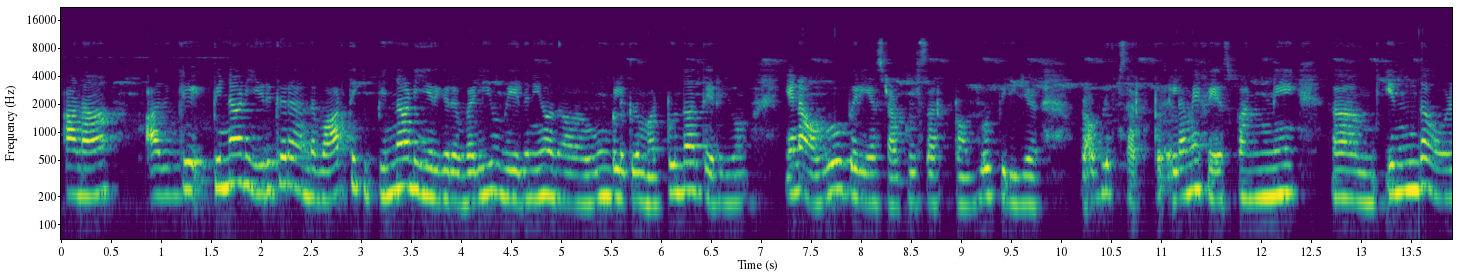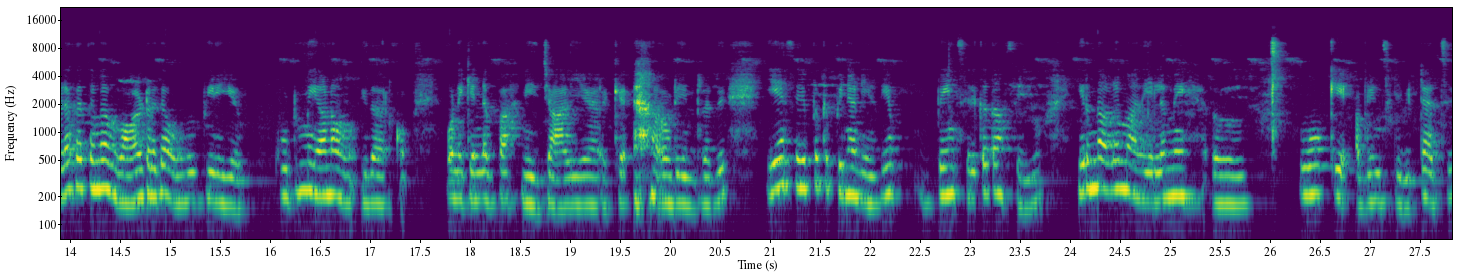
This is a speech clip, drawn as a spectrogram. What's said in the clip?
ஆனால் அதுக்கு பின்னாடி இருக்கிற அந்த வார்த்தைக்கு பின்னாடி இருக்கிற வலியும் வேதனையும் அது அவங்களுக்கு மட்டும்தான் தெரியும். ஏன்னா அவ்வளோ பெரிய ஸ்ட்ரகிள்ஸாக இருக்கட்டும் அவ்வளோ பெரிய ப்ராப்ளம்ஸாக இருக்கட்டும் எல்லாமே ஃபேஸ் பண்ணி இந்த உலகத்தில் வாழ்கிறது அவ்வளோ பெரிய கொடுமையான இதாக இருக்கும். உனக்கு என்னப்பா நீ ஜாலியாக இருக்க? அப்படின்றது. ஏன் சிரிப்புக்கு பின்னாடி நிறைய பெயின்ஸ் இருக்க தான் செய்யும். இருந்தாலும் அது எல்லாமே ஓகே அப்படின்னு சொல்லி விட்டாச்சு.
